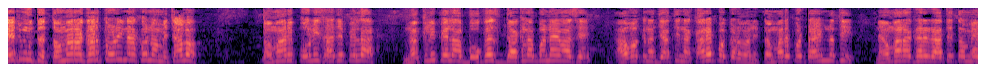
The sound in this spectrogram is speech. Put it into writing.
એ જ મુદ્દત તમારા ઘર તોડી નાખો ને અમે. ચાલો. તમારી પોલીસ આજે પેલા નકલી પેલા બોગસ દાખલા બનાવ્યા છે આવકના જાતિના કારે પકડવાની. તમારે પણ ટાઈમ નથી ને અમારા ઘરે રાતે તમે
